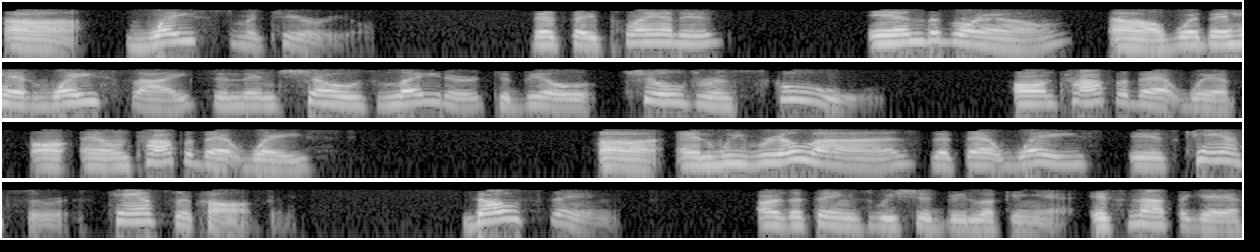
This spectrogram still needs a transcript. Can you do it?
uh, waste material that they planted in the ground uh, where they had waste sites and then chose later to build children's schools on top of that web uh, on top of that waste uh, and we realize that that waste is cancerous cancer causing. Those things are the things we should be looking at. It's not the gas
